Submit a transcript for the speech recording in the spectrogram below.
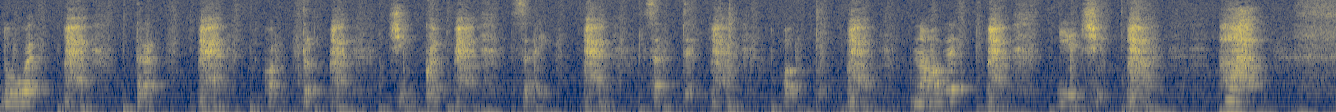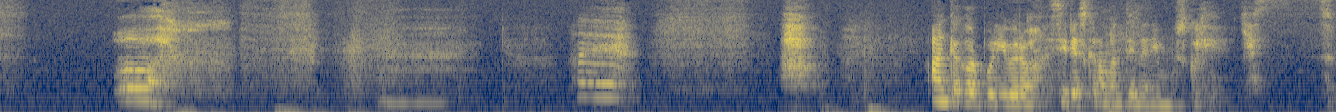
due, tre, quattro, cinque, sei, sette, otto, nove, dieci. Oh. Anche a corpo libero si riescono a mantenere i muscoli. Yes!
